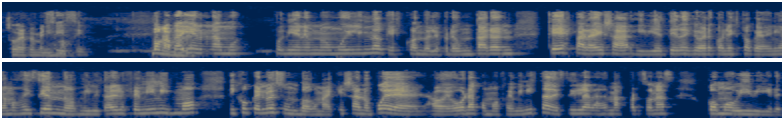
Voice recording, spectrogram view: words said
sobre el Sí, feminismo. sí. Acá Pongámosle. viene, una viene uno muy lindo que es cuando le preguntaron qué es para ella, y tiene que ver con esto que veníamos diciendo, militar el feminismo, dijo que no es un dogma, que ella no puede ahora como feminista decirle a las demás personas cómo vivir,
